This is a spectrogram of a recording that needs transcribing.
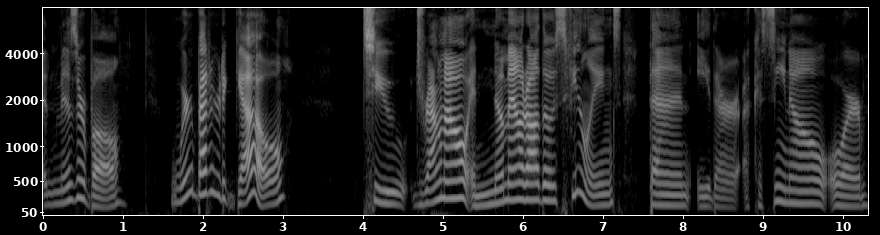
and miserable, where better to go to drown out and numb out all those feelings than either a casino or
